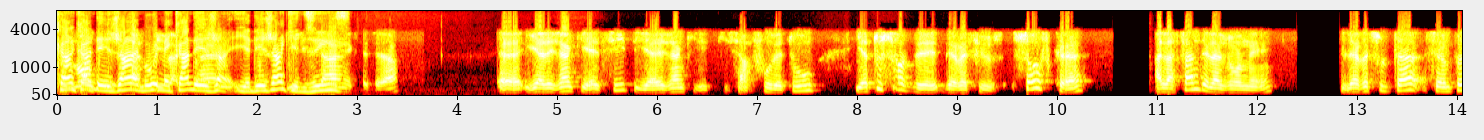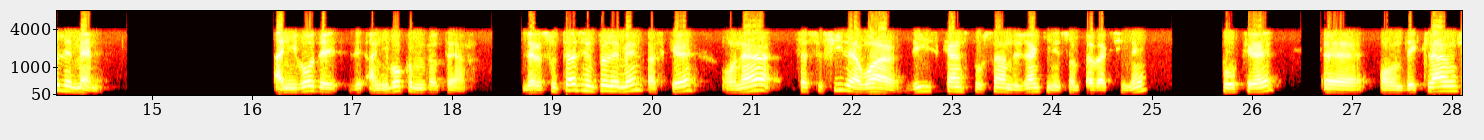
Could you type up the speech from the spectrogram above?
quand, quand des gens, oui, mais quand des gens, il y a des gens qui disent. Euh, il y a des gens qui hésitent, il y a des gens qui, qui s'en foutent de tout. Il y a toutes sortes de, de refus. Sauf que, à la fin de la journée, les résultats, c'est un peu les mêmes. À niveau, de, à niveau communautaire. Les résultats, c'est un peu les mêmes parce que on a, ça suffit d'avoir 10-15% de gens qui ne sont pas vaccinés pour que euh, on déclenche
